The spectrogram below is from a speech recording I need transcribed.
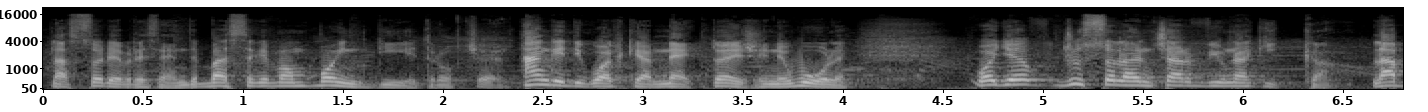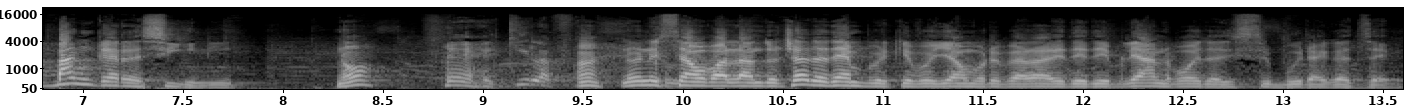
la storia presente basta che va un po' indietro, Certo. anche di qualche annetto, eh, ce ne vuole. Voglio giusto lanciarvi una chicca. La Banca Rasini, no? Eh, chi l'ha fatto? Eh, noi ne stiamo parlando già da tempo perché vogliamo preparare dei deplean poi da distribuire ai gazebo.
